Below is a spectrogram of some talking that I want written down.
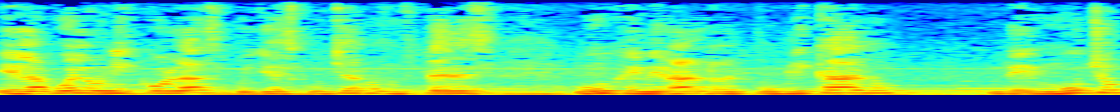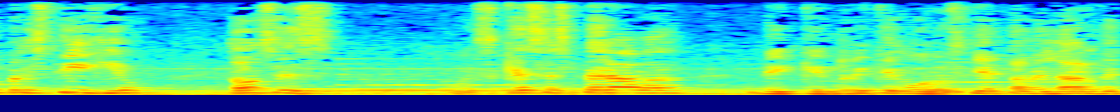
El abuelo Nicolás, pues ya escucharon ustedes, un general republicano de mucho prestigio. Entonces, pues, ¿qué se esperaba? De que Enrique Gorostieta Velarde,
